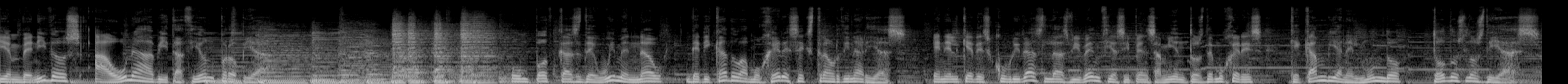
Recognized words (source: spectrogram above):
Bienvenidos a Una Habitación Propia. Un podcast de Women Now dedicado a mujeres extraordinarias, en el que descubrirás las vivencias y pensamientos de mujeres que cambian el mundo todos los días.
